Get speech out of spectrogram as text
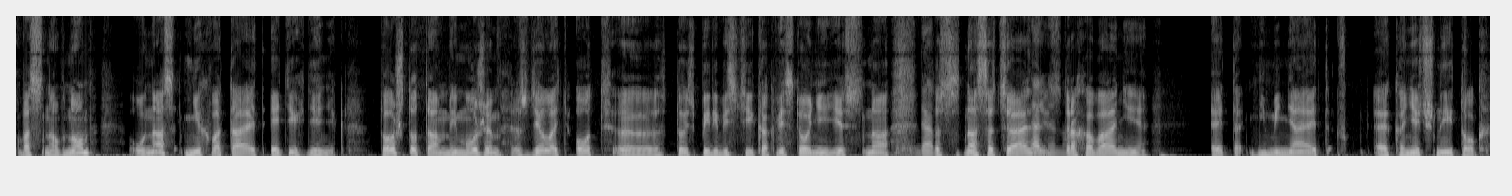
в основном у нас не хватает этих денег. То, что там мы можем сделать от, э, то есть перевести, как в Эстонии есть, на, да. на социальное Социально, страхование, это не меняет э, конечный итог.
